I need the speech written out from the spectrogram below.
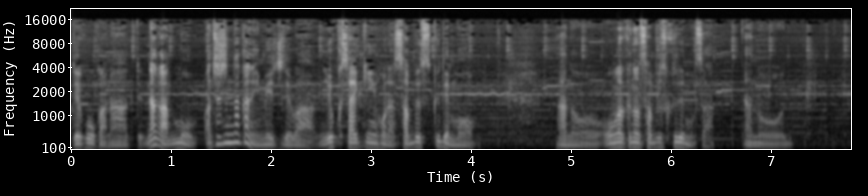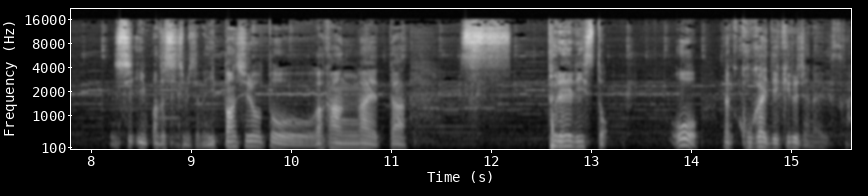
ていこうかなってなんかもう私の中のイメージではよく最近ほらサブスクでもあの音楽のサブスクでもさあのし私たちみたいな一般素人が考えたプレイリストをなんか公開できるじゃないですか。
